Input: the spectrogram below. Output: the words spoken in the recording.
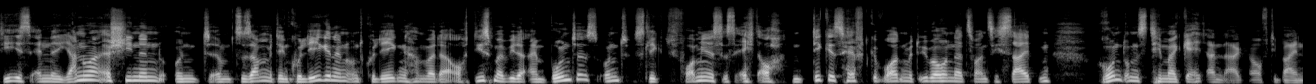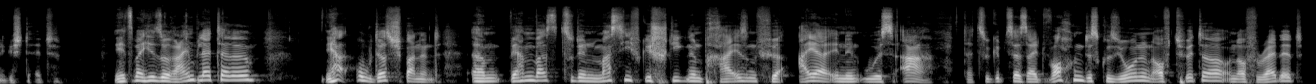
Die ist Ende Januar erschienen und ähm, zusammen mit den Kolleginnen und Kollegen haben wir da auch diesmal wieder ein buntes und es liegt vor mir, es ist echt auch ein dickes Heft geworden mit über 120 Seiten rund ums Thema Geldanlage auf die Beine gestellt. Jetzt mal hier so reinblättere, ja, oh, das ist spannend. Ähm, wir haben was zu den massiv gestiegenen Preisen für Eier in den USA. Dazu gibt's ja seit Wochen Diskussionen auf Twitter und auf Reddit.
